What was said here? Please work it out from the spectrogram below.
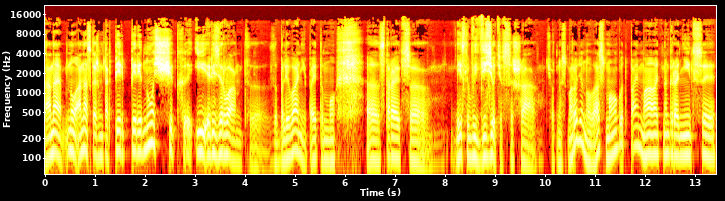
она, ну, она, скажем так, переносчик и резервант э, заболеваний, поэтому э, стараются если вы везете в США черную смородину, вас могут поймать на границе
